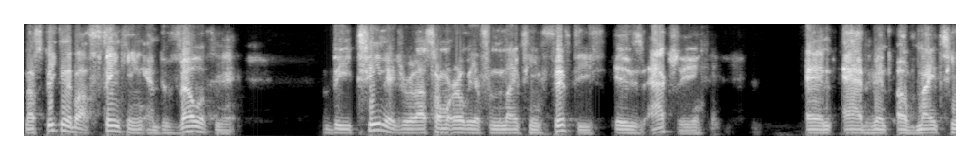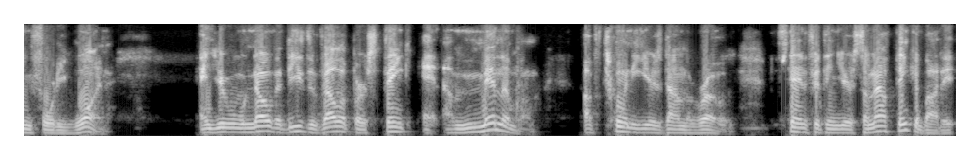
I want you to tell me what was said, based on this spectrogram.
Now, speaking about thinking and development, the teenager that I saw earlier from the 1950s is actually an advent of 1941 and you will know that these developers think at a minimum of 20 years down the road, 10, 15 years. So now think about it.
